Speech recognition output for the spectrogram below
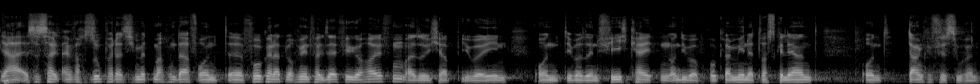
ja, es ist halt einfach super, dass ich mitmachen darf. Und äh, Furkan hat mir auf jeden Fall sehr viel geholfen. Also ich habe über ihn und über seine Fähigkeiten und über Programmieren etwas gelernt. Und danke fürs Zuhören.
